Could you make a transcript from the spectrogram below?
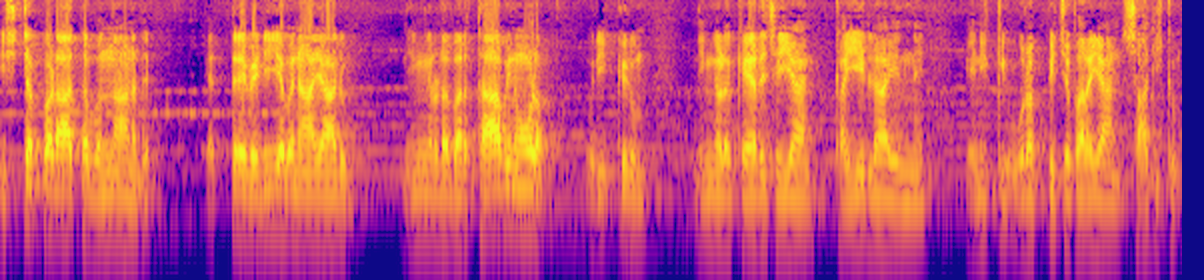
ഇഷ്ടപ്പെടാത്ത ഒന്നാണത്. എത്ര വലിയവനായാലും നിങ്ങളുടെ ഭർത്താവിനോളം ഒരിക്കലും നിങ്ങൾ കെയർ ചെയ്യാൻ കഴിയില്ല എന്ന് എനിക്ക് ഉറപ്പിച്ചു പറയാൻ സാധിക്കും.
